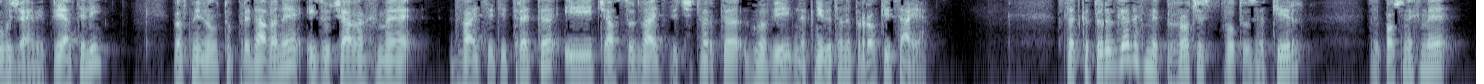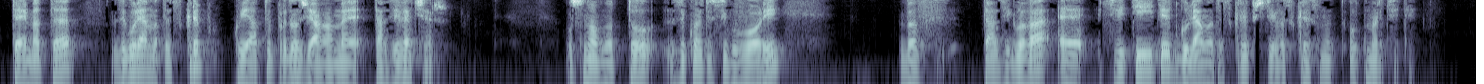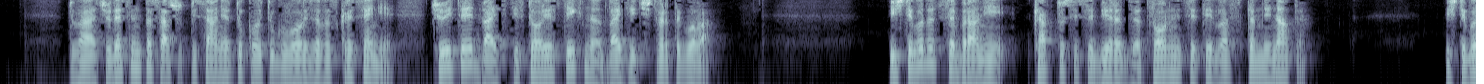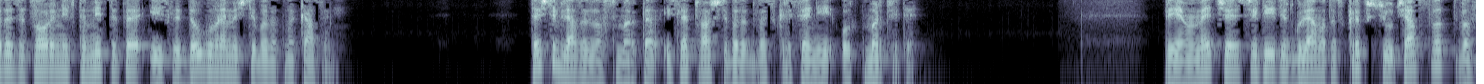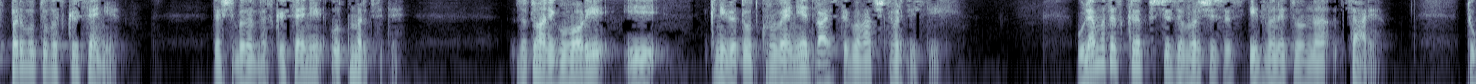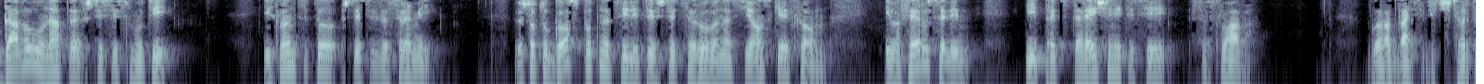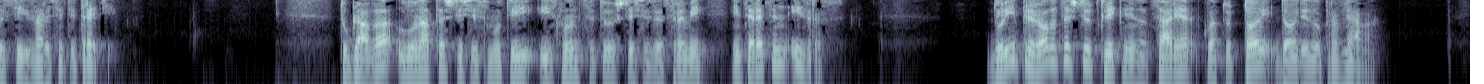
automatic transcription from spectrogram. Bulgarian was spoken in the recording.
Уважаеми приятели, в миналото предаване изучавахме 23 и част от 24 глави на книгата на пророк Исаия. След като разгледахме пророчеството за Тир, започнахме темата за голямата скръп, която продължаваме тази вечер. Основното, за което се говори в тази глава е Светиите от голямата скръп ще възкръснат от мъртвите. Това е чудесен пасаж от писанието, който говори за Възкресение. Чуйте 22 стих на 24 глава. И ще бъдат събрани, както се събират затворниците в тъмнината. И ще бъдат затворени в тъмницата и след дълго време ще бъдат наказани. Те ще влязат в смъртта и след това ще бъдат възкресени от мъртвите. Приемаме, че светиите от голямата скръп ще участват в първото възкресение. Те ще бъдат възкресени от мъртвите. За това ни говори и книгата Откровение, 20 глава, 4 стих. Голямата скръп ще завърши с идването на царя. Тогава луната ще се смути и слънцето ще се засрами, защото Господ на силите ще царува на Сионския хълм и в Ерусалим и пред старейшините си със слава. Глава 24 стих 23 Тогава луната ще се смути и слънцето ще се засрами. Интересен израз. Дори и природата ще откликне на царя, когато той дойде да управлява.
